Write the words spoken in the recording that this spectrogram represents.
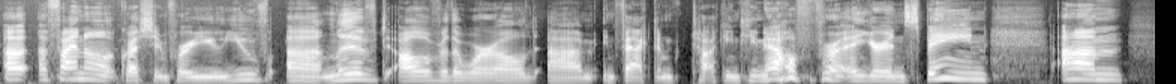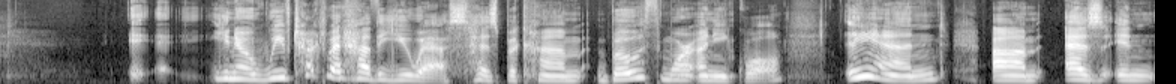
Uh, a final question for you. You've uh, lived all over the world. Um, in fact, I'm talking to you now. For, you're in Spain. Um, it, you know, we've talked about how the U.S. has become both more unequal and um, as in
